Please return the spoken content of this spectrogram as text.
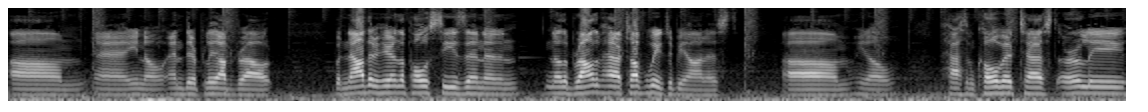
um, and, you know, end their playoff drought. But now they're here in the postseason, and, you know, the Browns have had a tough week, to be honest. Um, you know, had some COVID tests early.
